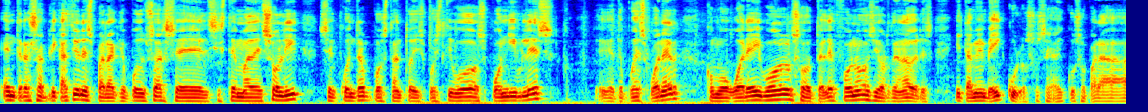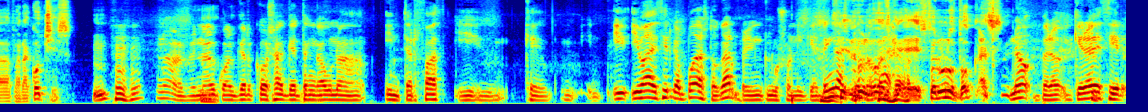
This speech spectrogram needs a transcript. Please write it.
Entre las aplicaciones para que pueda usarse el sistema de Soli se encuentran pues tanto dispositivos ponibles que te puedes poner como wearables o teléfonos y ordenadores y también vehículos, o sea, incluso para, para coches. No, al final cualquier cosa que tenga una interfaz y que iba a decir que puedas tocar, pero incluso ni que tengas que No, no, es que esto no lo tocas. No, pero quiero decir,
